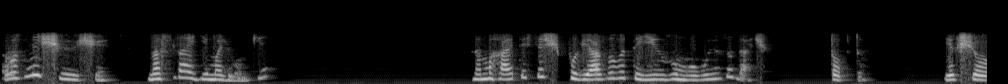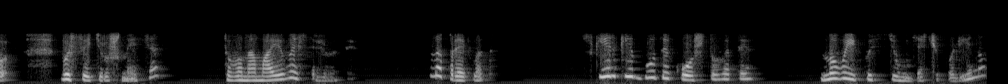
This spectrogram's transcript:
Розміщуючи на слайді малюнки, намагайтеся пов'язувати їх з умовою задач. Тобто, якщо висить рушниця, то вона має вистрілити. Наприклад, скільки буде коштувати новий костюм для Чополіно,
